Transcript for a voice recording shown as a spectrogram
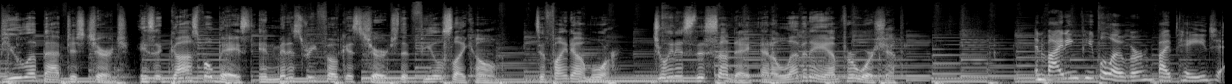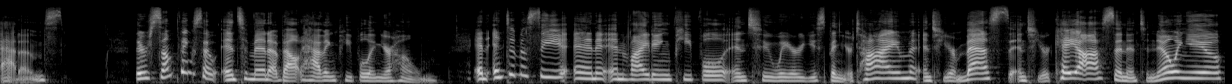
Beulah Baptist Church is a gospel based and ministry focused church that feels like home. To find out more, join us this Sunday at 11 a.m. for worship. Inviting People Over by Paige Adams. There's something so intimate about having people in your home. An intimacy in inviting people into where you spend your time, into your mess, into your chaos, and into knowing you,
